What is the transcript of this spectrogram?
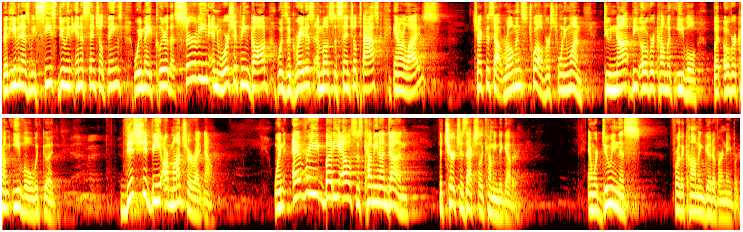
That even as we cease doing inessential things, we made clear that serving and worshiping God was the greatest and most essential task in our lives? Check this out Romans 12, verse 21. Do not be overcome with evil, but overcome evil with good. This should be our mantra right now. When everybody else is coming undone, the church is actually coming together. And we're doing this for the common good of our neighbor.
